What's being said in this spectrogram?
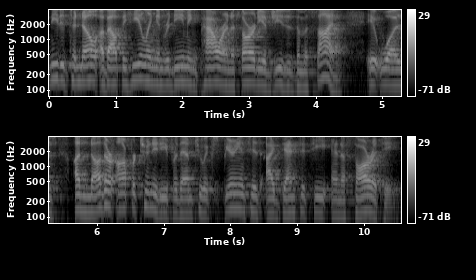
needed to know about the healing and redeeming power and authority of Jesus the Messiah. It was another opportunity for them to experience his identity and authority.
